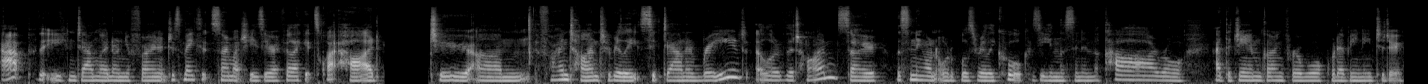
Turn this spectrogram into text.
app that you can download on your phone. It just makes it so much easier. I feel like it's quite hard to um, find time to really sit down and read a lot of the time. So, listening on Audible is really cool because you can listen in the car or at the gym, going for a walk, whatever you need to do.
